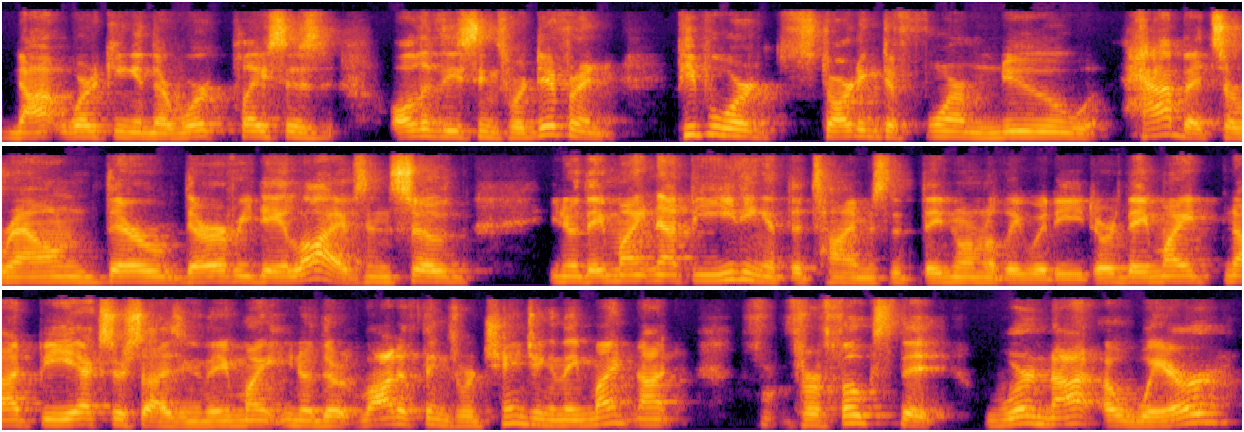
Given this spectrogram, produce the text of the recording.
not working in their workplaces, all of these things were different. People were starting to form new habits around their their everyday lives. And so you know they might not be eating at the times that they normally would eat or they might not be exercising they might you know there a lot of things were changing and they might not for, for folks that were not aware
